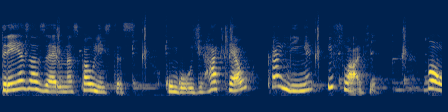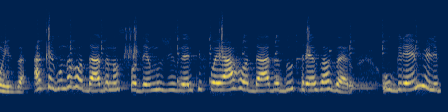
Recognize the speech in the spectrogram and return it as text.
3 a 0 nas paulistas, com gols de Raquel, Carlinha e Flávia. Bom, Isa, a segunda rodada nós podemos dizer que foi a rodada do 3 a 0. O Grêmio ele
